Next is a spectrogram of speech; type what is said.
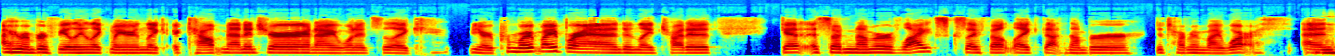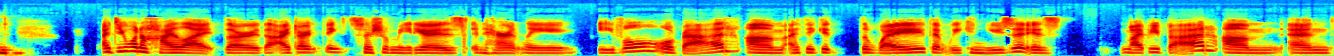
I remember feeling like my own like account manager and I wanted to like, you know, promote my brand and like try to get a certain number of likes because I felt like that number determined my worth. And mm. I do want to highlight though that I don't think social media is inherently evil or bad. Um, I think it the way that we can use it is might be bad. Um, and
